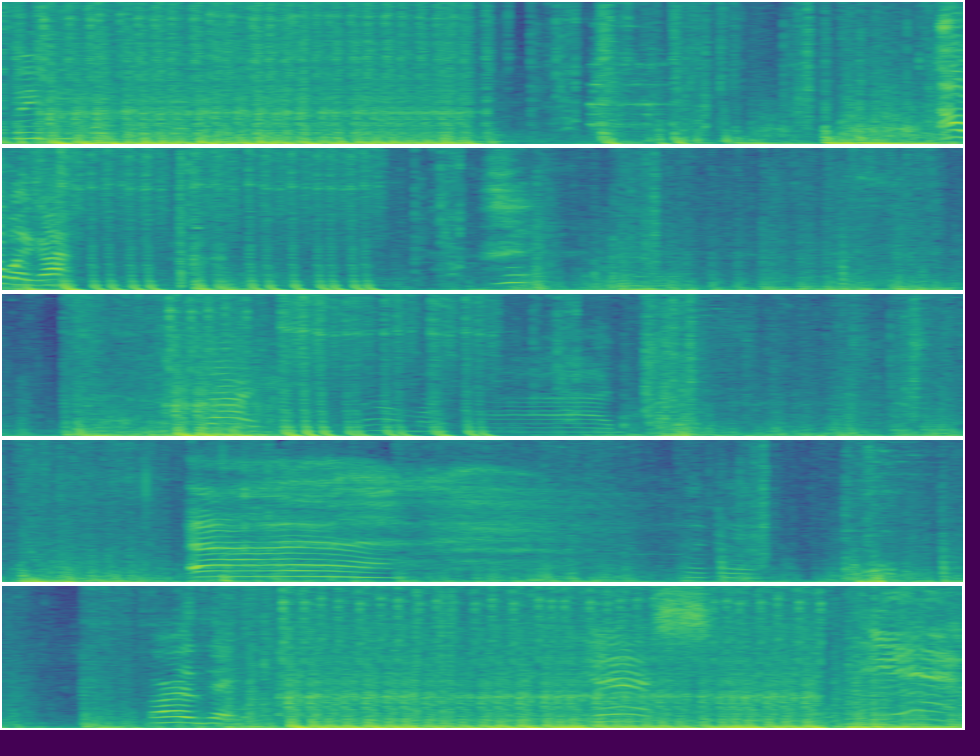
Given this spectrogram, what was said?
Three people. Oh my god! Die! Oh my god! Uh, okay. Where are they? Yes! Yeah!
